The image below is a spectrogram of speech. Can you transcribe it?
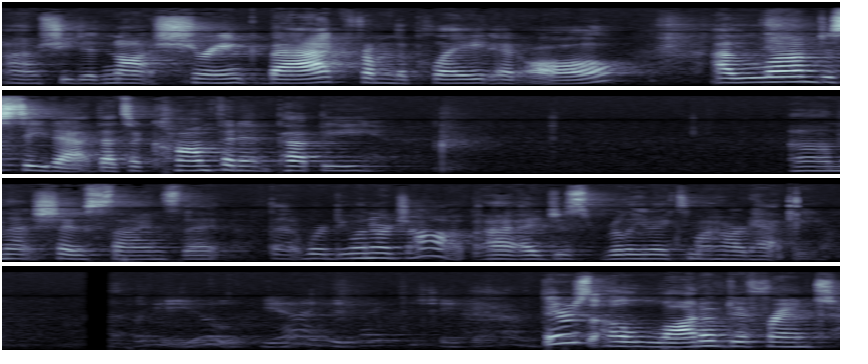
Um, she did not shrink back from the plate at all. I love to see that. That's a confident puppy. Um, that shows signs that, that we're doing our job. I, I just really makes my heart happy. Look at you. Yeah, you like to shake it. There's a lot of different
